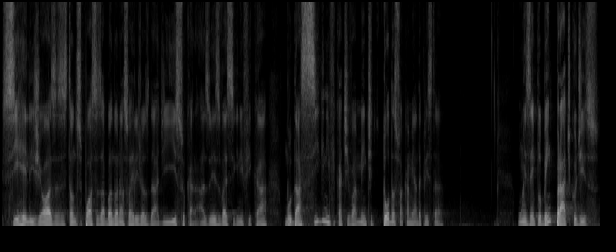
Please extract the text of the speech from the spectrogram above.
se religiosas, estão dispostas a abandonar sua religiosidade. E isso, cara, às vezes vai significar mudar significativamente toda a sua caminhada cristã. Um exemplo bem prático disso.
